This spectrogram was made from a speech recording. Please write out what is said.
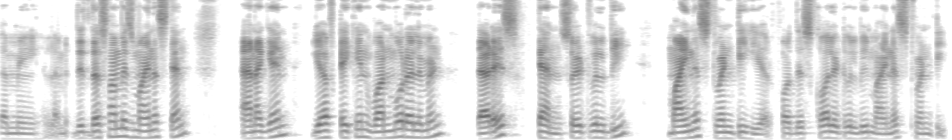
let me let me the, the sum is minus 10 and again you have taken one more element that is 10 so it will be minus 20 here. For this call it will be minus 20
